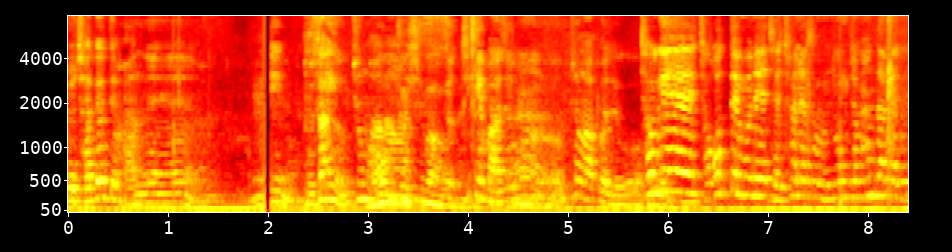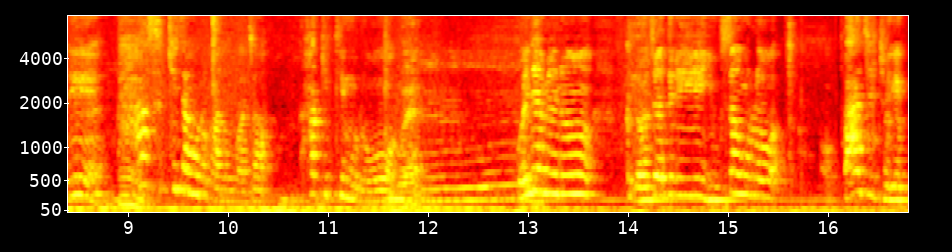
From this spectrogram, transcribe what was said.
요 자대 때 많네. 이 부상이 엄청 많아. 엄청 심하거든요. 스틱에 맞으면 네. 엄청 아파지고. 저게 저것 때문에 제천에서 운동 좀 한다는 애들이 다 스키장으로 가는 거야. 저 하키 팀으로. 왜? 왜냐면은 그 여자들이 육상으로 빠지 저게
